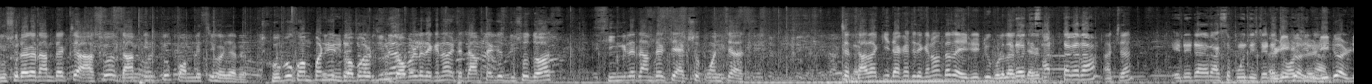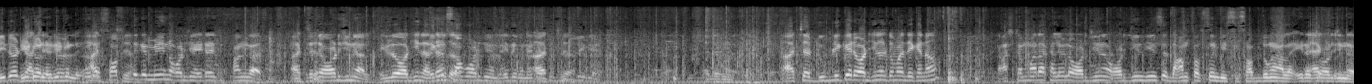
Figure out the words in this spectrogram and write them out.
দুশো টাকা দাম থাকছে আসো দাম কিন্তু কম বেশি হয়ে যাবে। ছোবো কোম্পানির ডবল ডবলটা দেখে নাও এটা দাম থাকছে দুশো দশ সিঙ্গেলের দাম থাকছে একশো পঞ্চাশ। আচ্ছা দাদা কি দেখাচ্ছে দেখে নাও দাদা এটা একটু বলে কি ষাট টাকা দাম। আচ্ছা। এটা একশো পঁয়ত্রিশ এটা সব আচ্ছা। থেকে মেন অরিজিনাল এটা ফাঙ্গাস আচ্ছা। এটা অরিজিনাল এগুলো অরিজিনাল সব অরিজিনাল এই দেখুন আচ্ছা। দেখুন। আচ্ছা ডুপ্লিকেট অরিজিনাল তোমরা দেখে নাও। কাস্টমাররা খালি বলে অরিজিনাল অরিজিনাল জিনিসের দাম সবসময় বেশি সব দোকান আলাদা এটা হচ্ছে অরিজিনাল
